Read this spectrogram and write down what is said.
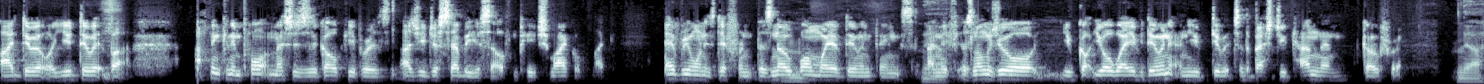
I do it or you do it. But I think an important message as a goalkeeper is, as you just said with yourself and Pete Schmeichel, like everyone is different. There's no mm. one way of doing things, yeah. and if as long as you're you've got your way of doing it and you do it to the best you can, then go for it. Yeah,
